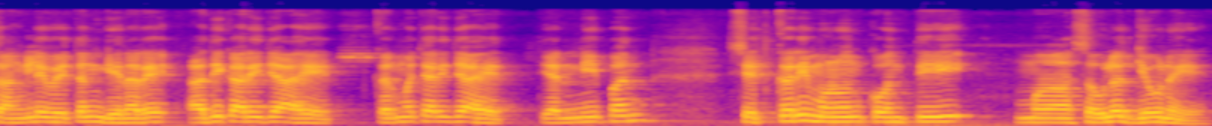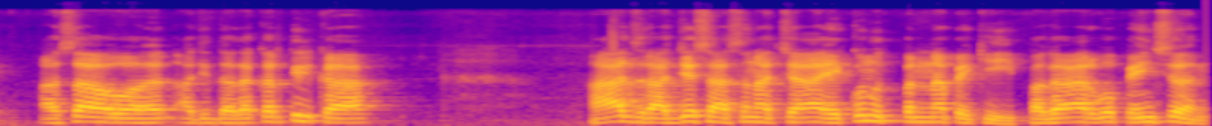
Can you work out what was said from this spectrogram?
चांगले वेतन घेणारे अधिकारी जे आहेत कर्मचारी जे आहेत त्यांनी पण शेतकरी म्हणून कोणती म सवलत घेऊ नये असं आवाहन अजितदादा करतील का? आज राज्य शासनाच्या एकूण उत्पन्नापैकी पगार व पेन्शन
